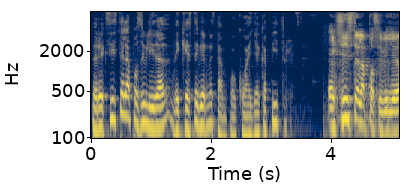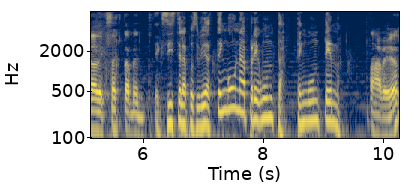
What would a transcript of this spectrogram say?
Pero existe la posibilidad de que este viernes tampoco haya capítulo. Existe la posibilidad, exactamente. Existe la posibilidad. Tengo una pregunta, tengo un tema. A ver.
